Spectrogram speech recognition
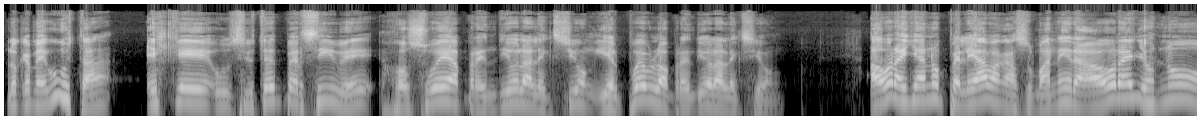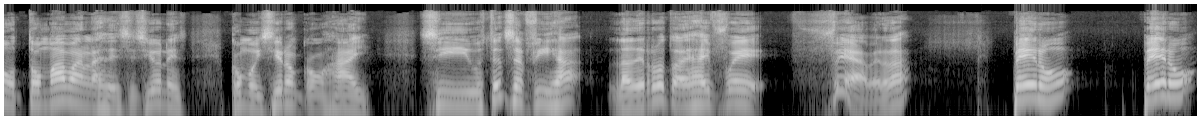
lo que me gusta es que uh, si usted percibe, Josué aprendió la lección y el pueblo aprendió la lección. Ahora ya no peleaban a su manera, ahora ellos no tomaban las decisiones como hicieron con Jai. Si usted se fija, la derrota de Jai fue fea, ¿verdad? Pero, pero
